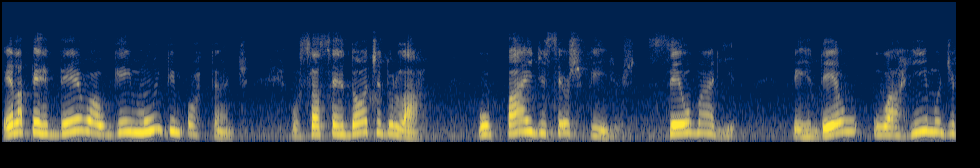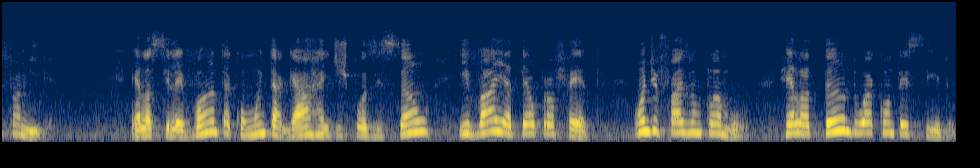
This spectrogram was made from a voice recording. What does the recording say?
Ela perdeu alguém muito importante, o sacerdote do lar, o pai de seus filhos, seu marido. Perdeu o arrimo de família. Ela se levanta com muita garra e disposição e vai até o profeta, onde faz um clamor, relatando o acontecido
